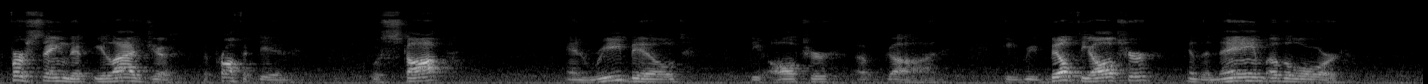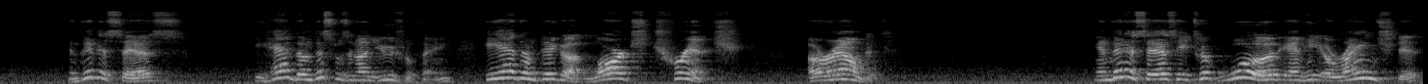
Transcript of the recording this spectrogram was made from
The first thing that Elijah, the prophet, did was stop and rebuild the altar of God he rebuilt the altar in the name of the Lord. And then it says, he had them, this was an unusual thing, he had them dig a large trench around it. And then it says he took wood and he arranged it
